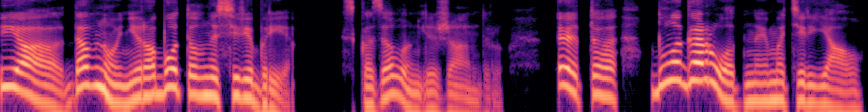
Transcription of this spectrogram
«Я давно не работал на серебре. — сказал он Лежандру. «Это благородный материал».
